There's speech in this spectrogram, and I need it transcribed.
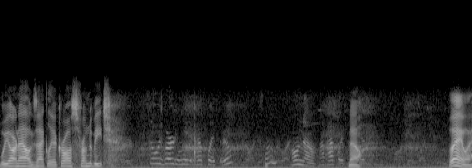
we are now exactly across from the beach. So we've already made it halfway through? Oh no, not halfway. through Now. But anyway,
